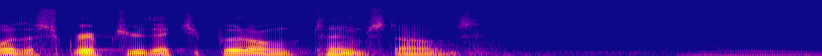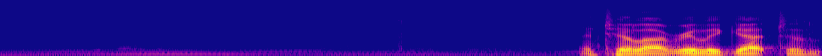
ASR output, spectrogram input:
was a scripture that you put on tombstones. Until I really got to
